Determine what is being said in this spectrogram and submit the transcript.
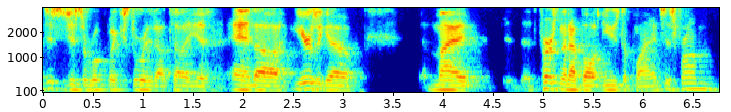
Just just a real quick story that I'll tell you. And uh, years ago, my the person that I bought used appliances from,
